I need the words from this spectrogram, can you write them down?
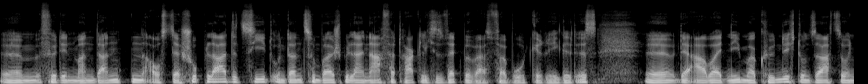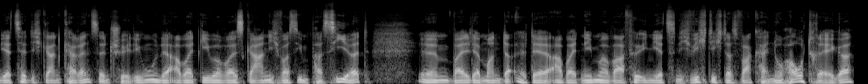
ähm, für den Mandanten aus der Schublade zieht und dann zum Beispiel ein nachvertragliches Wettbewerbsverbot geregelt ist. Äh, der Arbeitnehmer kündigt und sagt so, und jetzt hätte ich gern Karenzentschädigung und der Arbeitgeber weiß gar nicht, was ihm passiert, ähm, weil der, Manda der Arbeitnehmer war für ihn jetzt nicht wichtig, das war kein Know-how-Träger,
